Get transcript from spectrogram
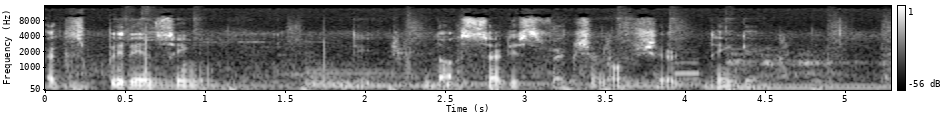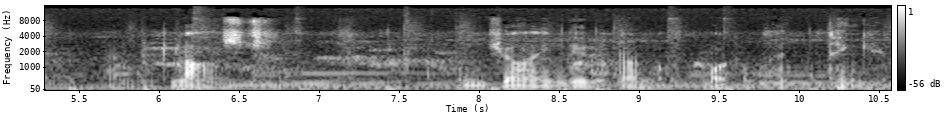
Experiencing the, satisfaction of shared thinking. And last, enjoying the return of bottom line thinking.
